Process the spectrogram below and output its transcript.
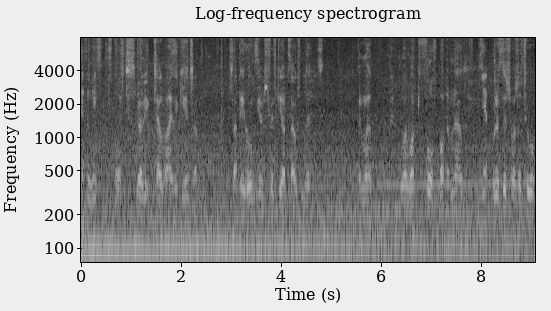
Definitely. It's, well, you can tell by the gates on Saturday home games, 50 odd thousand there. And we're, we're what, fourth bottom now? Yep. But if this was a tour,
